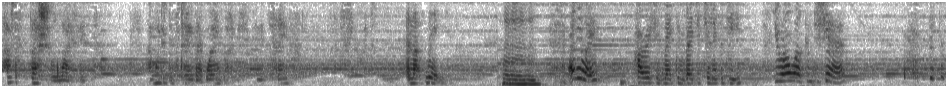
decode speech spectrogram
how special life is. I wanted to stay that way by keeping it safe and secret. And that's me. Anyway, Haresh is making veggie chili for tea. You're all welcome to share.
